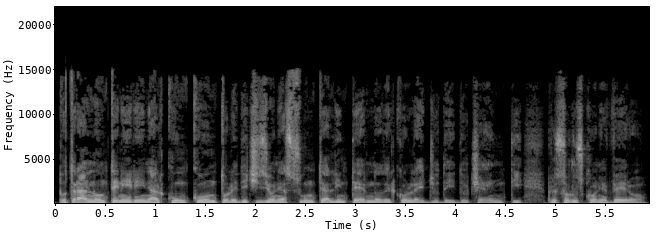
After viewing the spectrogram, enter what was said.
potrà non tenere in alcun conto le decisioni assunte all'interno del collegio dei docenti. Professor Rusconi, è vero?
